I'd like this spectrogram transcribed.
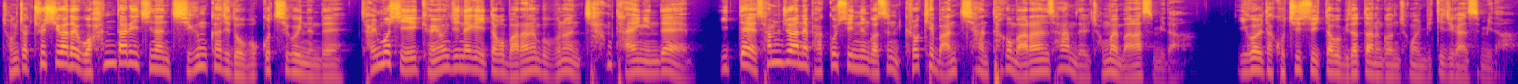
정작 출시가 되고 한 달이 지난 지금까지도 못 고치고 있는데 잘못이 경영진에게 있다고 말하는 부분은 참 다행인데 이때 3주 안에 바꿀 수 있는 것은 그렇게 많지 않다고 말하는 사람들 정말 많았습니다. 이걸 다 고칠 수 있다고 믿었다는 건 정말 믿기지가 않습니다.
